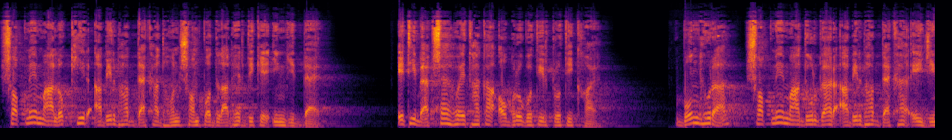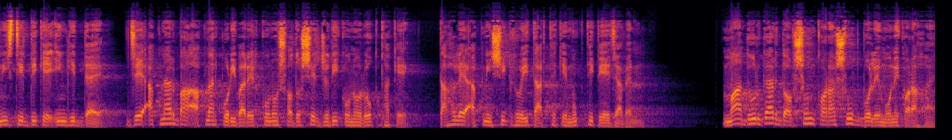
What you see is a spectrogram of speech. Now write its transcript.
স্বপ্নে মা লক্ষ্মীর আবির্ভাব দেখা ধন সম্পদ লাভের দিকে ইঙ্গিত দেয়। এটি ব্যবসায় হয়ে থাকা অগ্রগতির প্রতীক হয়। বন্ধুরা, স্বপ্নে মা দুর্গার আবির্ভাব দেখা এই জিনিসটির দিকে ইঙ্গিত দেয় যে আপনার বা আপনার পরিবারের কোনো সদস্যের যদি কোনো রোগ থাকে, তাহলে আপনি শীঘ্রই তার থেকে মুক্তি পেয়ে যাবেন। মা দুর্গার দর্শন করা শুভ বলে মনে করা হয়।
